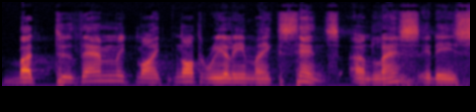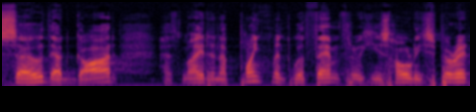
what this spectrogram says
but to them it might not really make sense unless it is so that God has made an appointment with them through His Holy Spirit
